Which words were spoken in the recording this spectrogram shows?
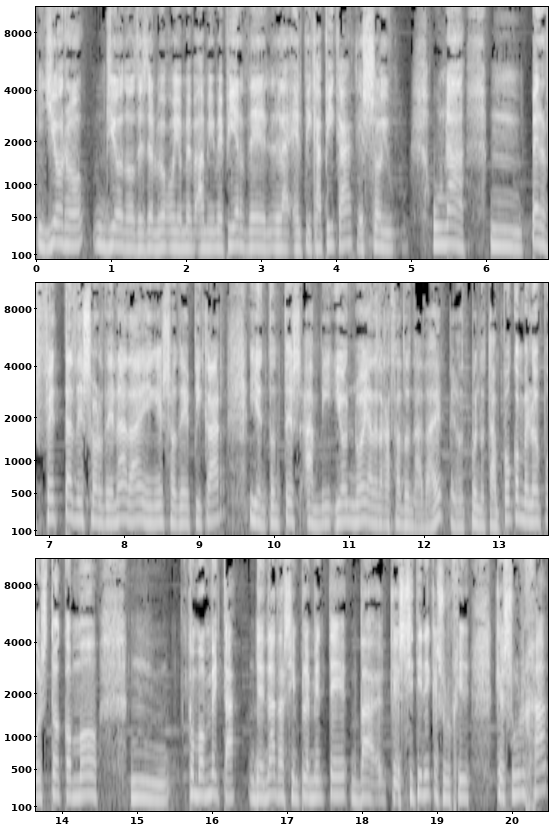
Yo no, yo no, desde luego, yo a mí me pierde el pica pica, que soy una mm, perfecta desordenada en eso de picar y entonces a mí yo no he adelgazado nada, ¿eh? pero bueno, tampoco me lo he puesto como, mm, como meta de nada, simplemente va, que si tiene que surgir, que surja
